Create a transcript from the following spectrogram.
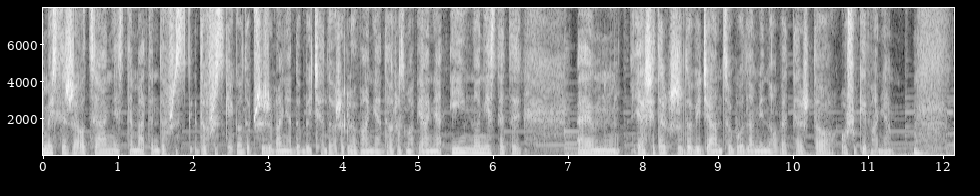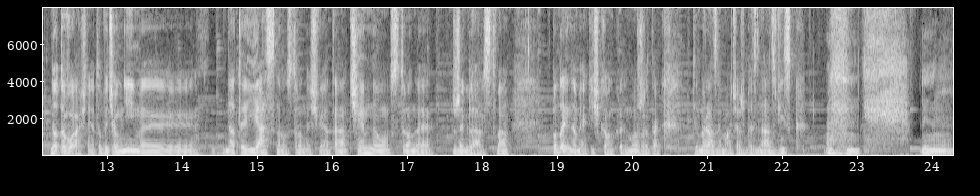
Myślę, że ocean jest tematem do, wszystk- do wszystkiego, do przeżywania, do bycia, do żeglowania, do rozmawiania i no niestety em, ja się także dowiedziałam, co było dla mnie nowe, też do oszukiwania. No to właśnie, to wyciągnijmy na tę jasną stronę świata, ciemną stronę żeglarstwa. Podaj nam jakiś konkret, może tak tym razem chociaż bez nazwisk. Mm,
